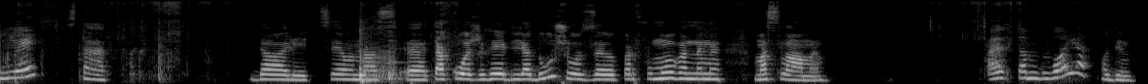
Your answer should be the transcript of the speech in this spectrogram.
есть? Став. Далі це у нас е, також гель для душу з парфумованими маслами. А их там двое? Один.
